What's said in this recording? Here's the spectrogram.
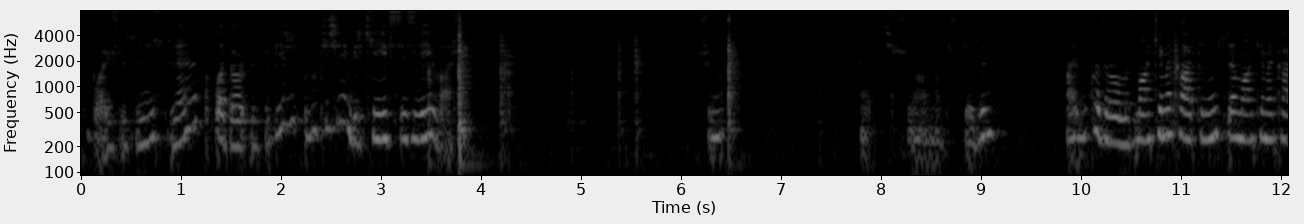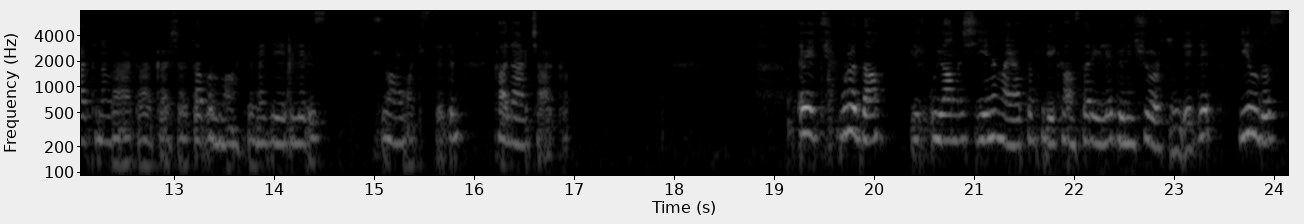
kupa üçlüsünün üstüne kupa dörtlüsü. Bir, bu kişinin bir keyifsizliği var. Şunu evet şunu almak istedim. Ay bu kadar olur. Mahkeme kartının üstüne mahkeme kartını verdi arkadaşlar. Double mahkeme diyebiliriz. Şunu almak istedim. Kader çarkı. Evet burada bir uyanış yeni hayatın frekansları ile dönüşüyorsun dedi. Yıldız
